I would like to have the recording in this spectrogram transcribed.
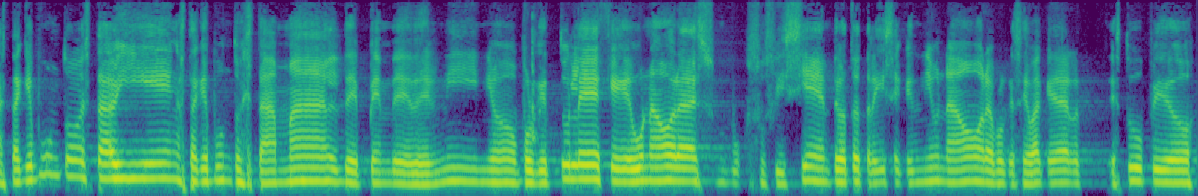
hasta qué punto está bien, hasta qué punto está mal, depende del niño, porque tú lees que una hora es suficiente, otro te dice que ni una hora porque se va a quedar estúpido,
